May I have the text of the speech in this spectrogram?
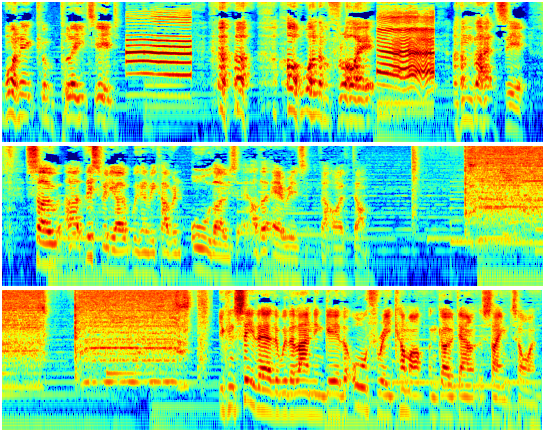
want it completed. I want to fly it and that's it. So uh, this video, we're going to be covering all those other areas that I've done. You can see there that with the landing gear that all three come up and go down at the same time.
